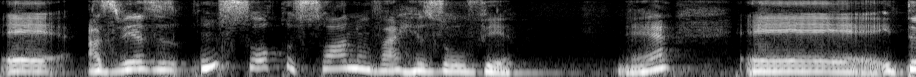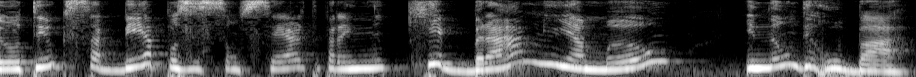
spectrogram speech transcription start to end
é, às vezes, um soco só não vai resolver. Né? É, então eu tenho que saber a posição certa para não quebrar minha mão e não derrubar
